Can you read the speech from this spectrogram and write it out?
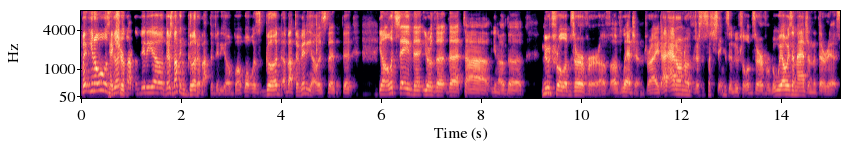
But you know what was Picture. good about the video? There's nothing good about the video, but what was good about the video is that that you know, let's say that you're the that uh, you know the neutral observer of, of legend, right? I, I, don't know if there's such thing as a neutral observer, but we always imagine that there is.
